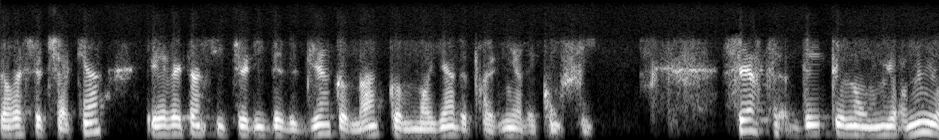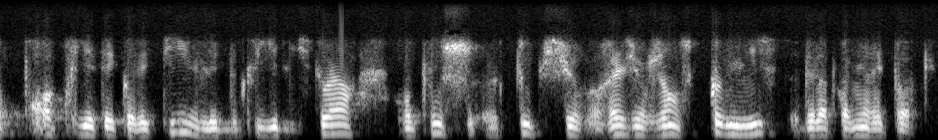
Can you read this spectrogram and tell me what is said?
le respect de chacun, et avait institué l'idée de bien commun comme moyen de prévenir les conflits. Certes, dès que l'on murmure propriété collective, les boucliers de l'histoire repoussent euh, toutes sur résurgence communiste de la première époque.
